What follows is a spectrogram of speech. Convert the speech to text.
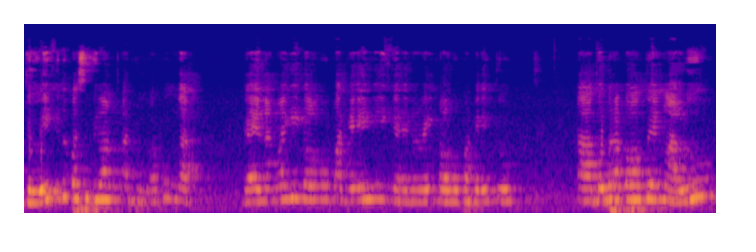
join itu pasti bilang, aduh aku nggak nggak enak lagi kalau mau pakai ini, nggak enak lagi kalau mau pakai itu. Uh, beberapa waktu yang lalu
